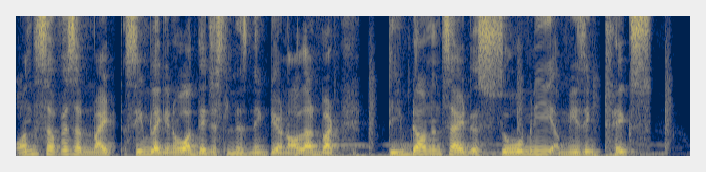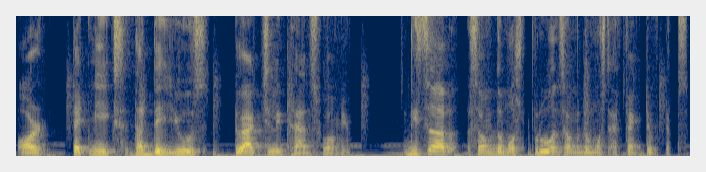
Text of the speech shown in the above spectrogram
on the surface, it might seem like, you know what, they're just listening to you and all that. But deep down inside, there's so many amazing tricks or techniques that they use to actually transform you. These are some of the most proven, some of the most effective tips.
